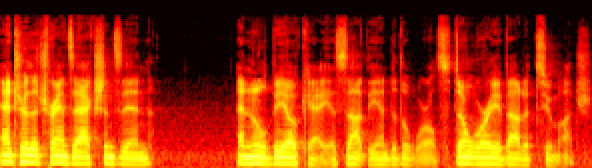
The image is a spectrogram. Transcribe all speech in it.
enter the transactions in and it'll be okay. It's not the end of the world. So don't worry about it too much.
